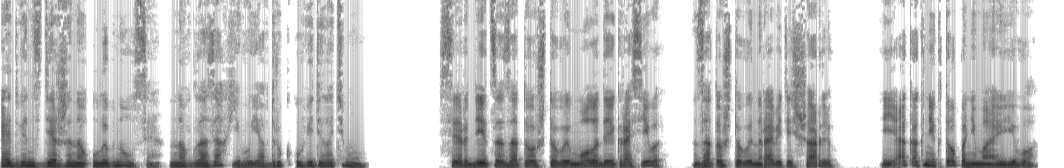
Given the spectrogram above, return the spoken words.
Эдвин сдержанно улыбнулся, но в глазах его я вдруг увидела тьму. «Сердиться за то, что вы молоды и красивы? За то, что вы нравитесь Шарлю? Я как никто понимаю его».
